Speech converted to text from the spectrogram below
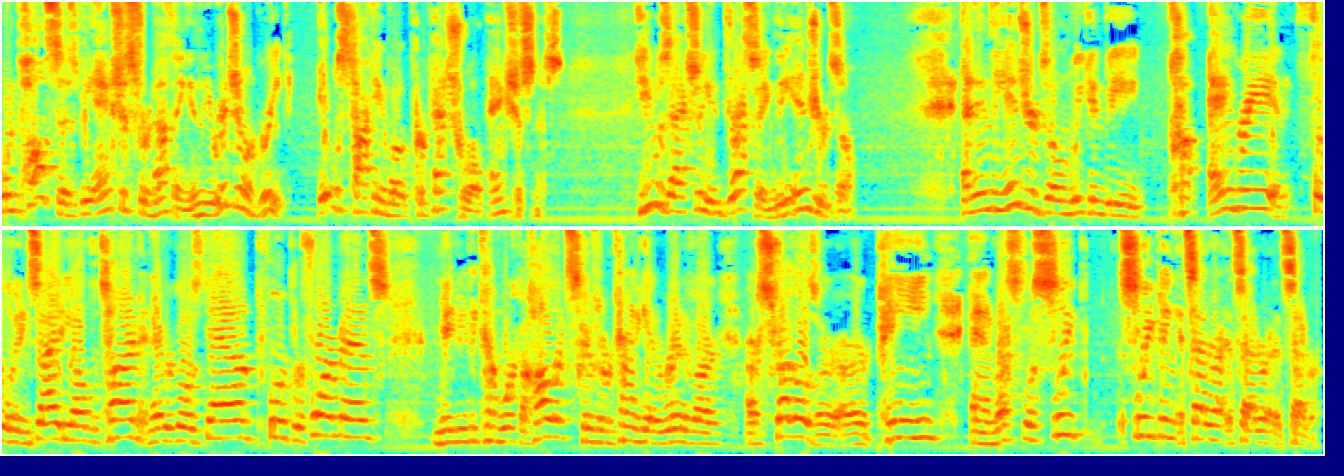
When Paul says, be anxious for nothing, in the original Greek, it was talking about perpetual anxiousness. He was actually addressing the injured zone. And in the injured zone, we can be angry and full of anxiety all the time. It never goes down, poor performance, maybe become workaholics because we're trying to get rid of our, our struggles, our, our pain, and restless sleep, sleeping, etc., etc., etc.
